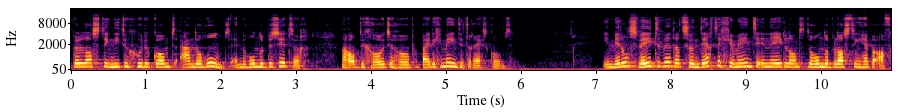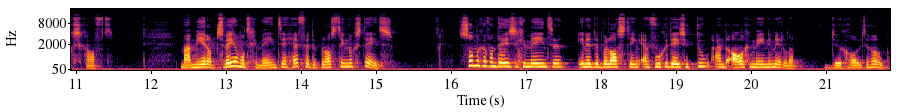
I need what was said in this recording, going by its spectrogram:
belasting niet ten goede komt aan de hond en de hondenbezitter, maar op de grote hoop bij de gemeente terechtkomt. Inmiddels weten we dat zo'n 30 gemeenten in Nederland de hondenbelasting hebben afgeschaft. Maar meer dan 200 gemeenten heffen de belasting nog steeds. Sommige van deze gemeenten innen de belasting en voegen deze toe aan de algemene middelen, de grote hoop.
